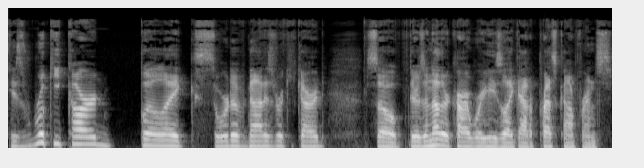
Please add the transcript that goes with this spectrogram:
his rookie card, but like sort of not his rookie card. So there's another card where he's like at a press conference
